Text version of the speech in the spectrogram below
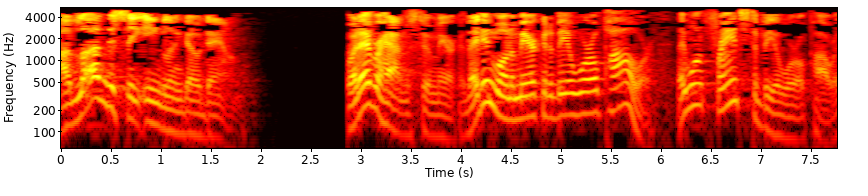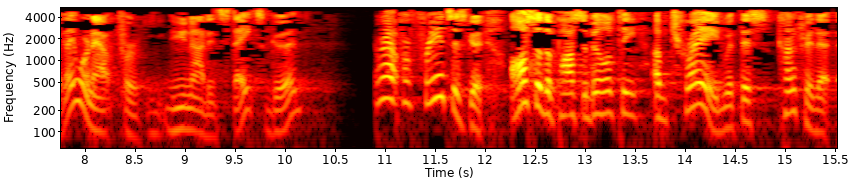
I'd love to see England go down. Whatever happens to America. They didn't want America to be a world power. They want France to be a world power. They weren't out for the United States good. They're out for France's good. Also, the possibility of trade with this country that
